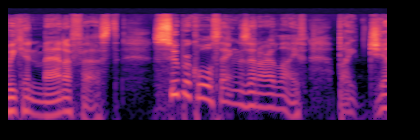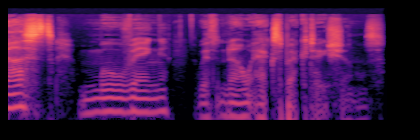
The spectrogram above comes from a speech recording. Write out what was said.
we can manifest super cool things in our life by just moving with no expectations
